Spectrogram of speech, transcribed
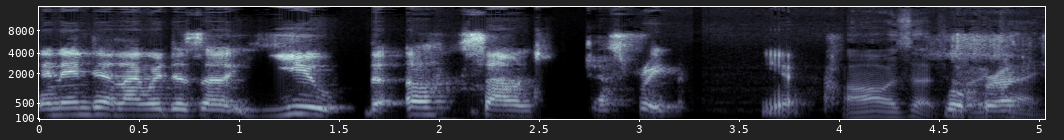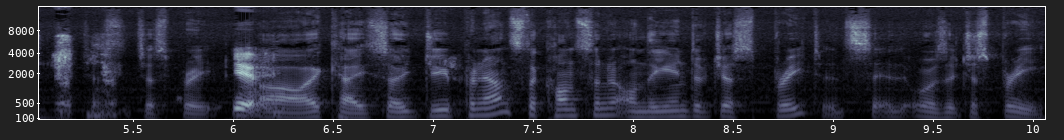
in Indian language is a U, the uh sound. Just breathe. Yeah. Oh, is it? okay. Just, just breathe. Yeah. Oh, okay. So, do you pronounce the consonant on the end of just breathe, it's, or is it just breathe?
